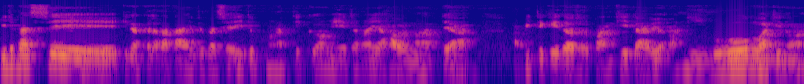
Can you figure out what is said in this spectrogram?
ඊට පස්සේ ටිකක් කළා කතා ඊට පස්සේ ඊට මහත්තික්ව මේ තමයි අහවල් මහත්තයා අපිත් එකේ දවසට පන්තියට ආවේ අනී බොහොම වටිනවා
